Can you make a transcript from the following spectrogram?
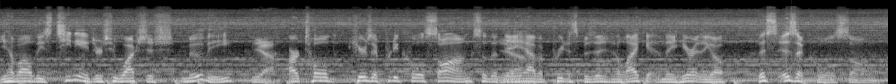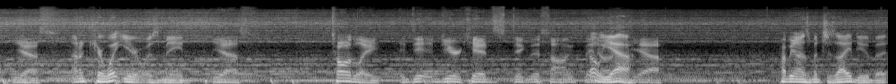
You have all these teenagers who watch this movie yeah are told, "Here's a pretty cool song," so that they have a predisposition to like it, and they hear it and they go, "This is a cool song." yes I don't care what year it was made. Yes, totally. Do, do your kids dig this song? They Oh, yeah. yeah, Probably not as much as I do, but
